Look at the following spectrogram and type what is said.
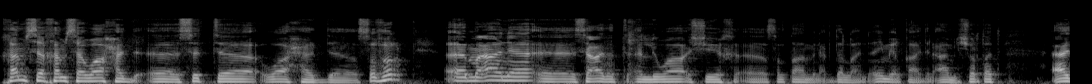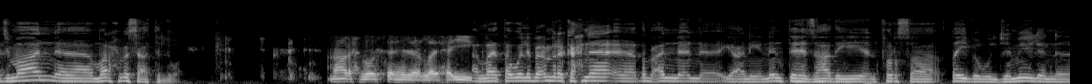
551 610 معانا آه، سعادة اللواء الشيخ آه، سلطان بن عبد الله النعيمي القائد العام لشرطة عجمان. آه، مرحبا سعادة اللواء. مرحبا وسهلا الله يحييك. الله يطول بعمرك. إحنا آه، طبعا يعني ننتهز هذه الفرصة الطيبة والجميلة إن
